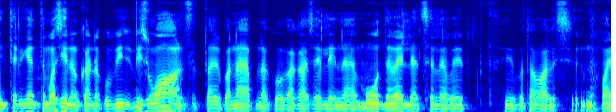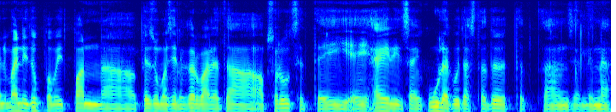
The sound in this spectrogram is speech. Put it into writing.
intelligentne masin on ka nagu vi-, visuaalselt, ta juba näeb nagu väga selline moodne välja, et selle võib juba tavalise noh, vann, vannituppa võid panna pesumasina kõrvale, ta absoluutselt ei, ei häiri, sa ei kuule, kuidas ta töötab, ta on selline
